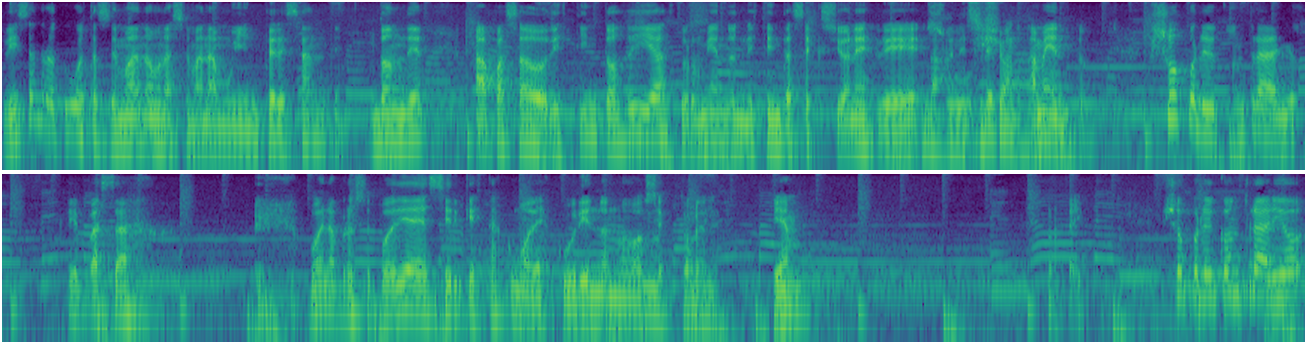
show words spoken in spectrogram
Lisandro tuvo esta semana una semana muy interesante, donde ha pasado distintos días durmiendo en distintas secciones de No, su departamento. Yo, por el contrario, he pasado. Bueno, pero se podría decir que estás como descubriendo nuevos Mm, sectores. Bien. Perfecto. Yo, por el contrario,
